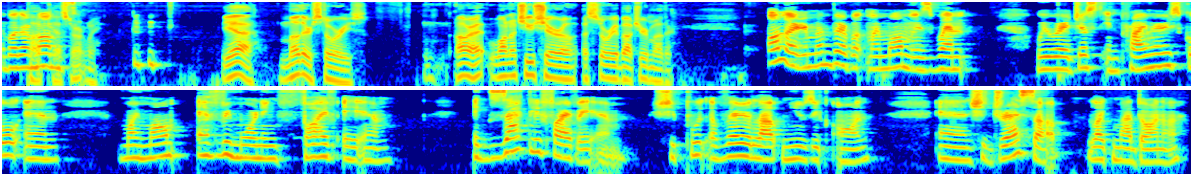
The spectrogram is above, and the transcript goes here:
About our podcast, moms. aren't we? yeah, mother stories. All right, why don't you share a, a story about your mother? all I remember about my mom is when we were just in primary school and my mom every morning 5 a.m. exactly 5 a.m. she put a very loud music on and she dressed up like Madonna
